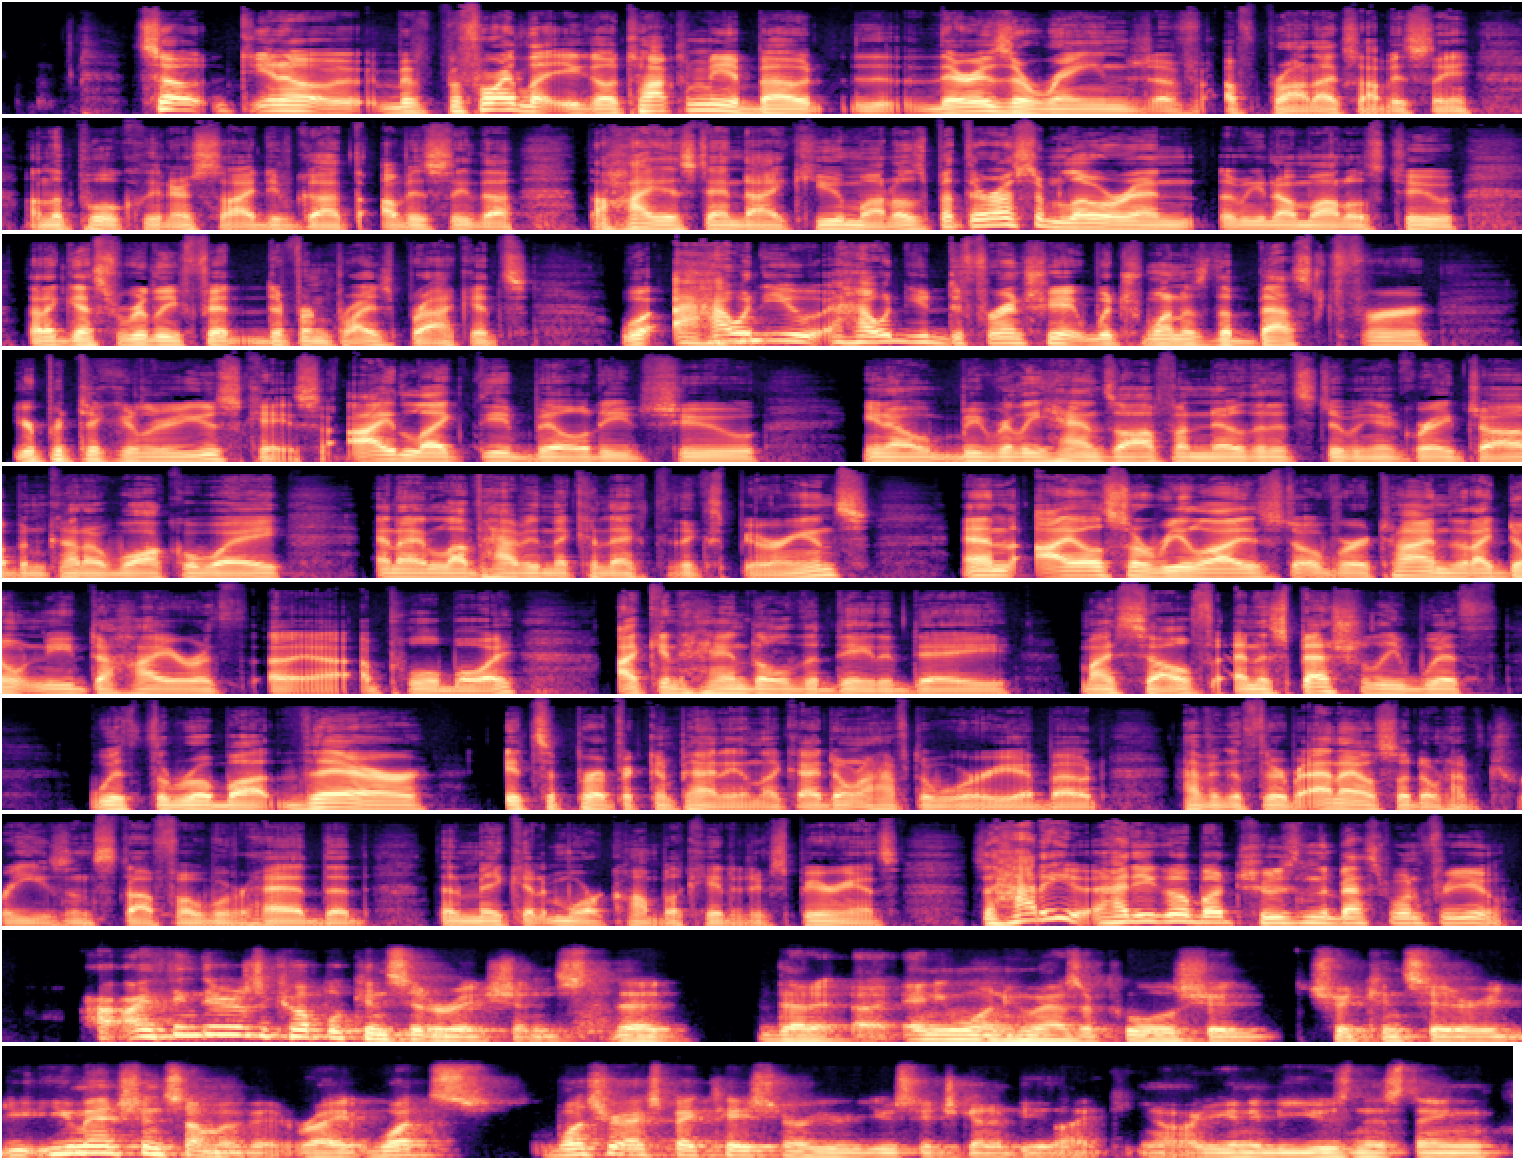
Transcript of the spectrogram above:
So, you know, before I let you go, talk to me about there is a range of, of products. Obviously, on the pool cleaner side, you've got obviously the, the highest end IQ models, but there are some lower end, uh, you know, models too that I guess really fit different price brackets. Well, uh, how would mm-hmm. you how would you differentiate which one is the best for your particular use case? I like the ability to you know be really hands off and know that it's doing a great job and kind of walk away. And I love having the connected experience. And I also realized over time that I don't need to hire a, a, a pool boy. I can handle the day to day myself, and especially with with the robot there, it's a perfect companion. Like I don't have to worry about having a third, and I also don't have trees and stuff overhead that that make it a more complicated experience. So how do you how do you go about choosing the best one for you? I think there's a couple considerations that that uh, anyone who has a pool should should consider. You, you mentioned some of it, right? What's what's your expectation or your usage going to be like? You know, are you going to be using this thing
